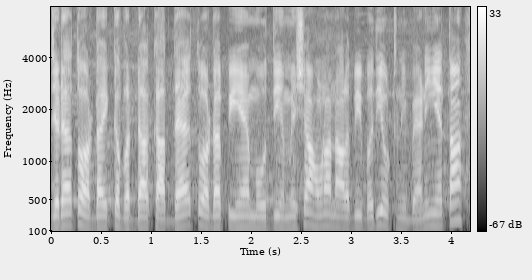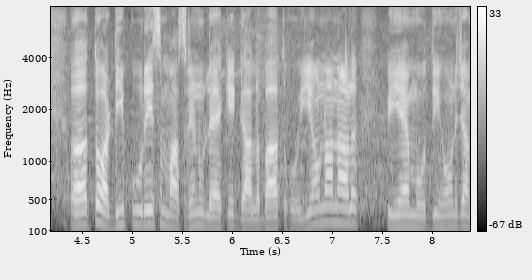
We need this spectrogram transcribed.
ਜਿਹੜਾ ਤੁਹਾਡਾ ਇੱਕ ਵੱਡਾ ਕੱਦ ਹੈ ਤੁਹਾਡਾ ਪੀਐਮ ਮੋਦੀ ਹਮੇਸ਼ਾ ਉਹਨਾਂ ਨਾਲ ਵੀ ਵਧੀਆ ਉੱਠਣੀ ਬਹਿਣੀ ਹੈ ਤਾਂ ਤੁਹਾਡੀ ਪੂਰੇ ਇਸ ਮਸਲੇ ਨੂੰ ਲੈ ਕੇ ਗੱਲਬਾਤ ਹੋਈ ਹੈ ਉਹਨਾਂ ਨਾਲ? ਪੀਐਮ ਮੋਦੀ ਹੋਣ ਜਾਂ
